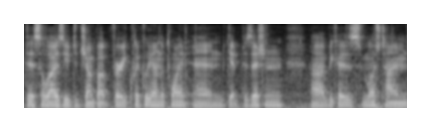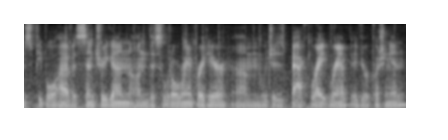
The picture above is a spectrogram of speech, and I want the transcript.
this allows you to jump up very quickly on the point and get position uh, because most times people will have a sentry gun on this little ramp right here, um, which is back right ramp if you're pushing in.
